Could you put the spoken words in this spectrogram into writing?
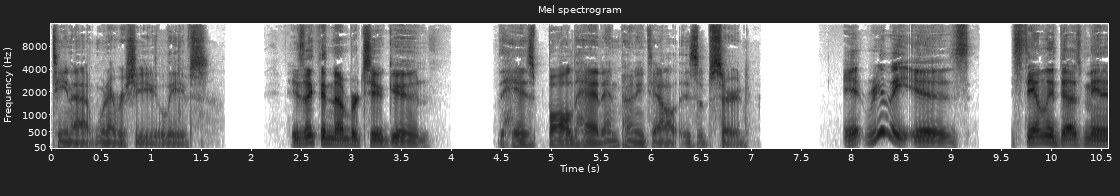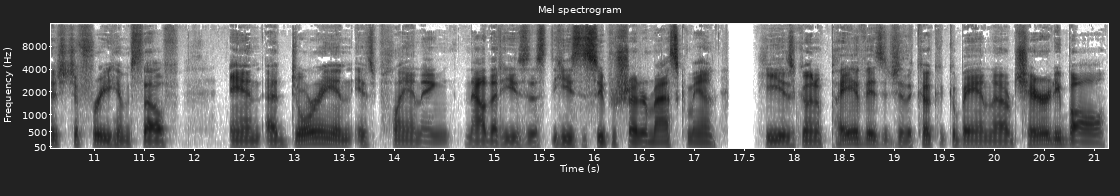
Tina whenever she leaves. He's like the number two goon. His bald head and ponytail is absurd. It really is. Stanley does manage to free himself, and uh, Dorian is planning now that he's this, he's the Super Shredder Mask Man. He is going to pay a visit to the Coca Cabana charity ball,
